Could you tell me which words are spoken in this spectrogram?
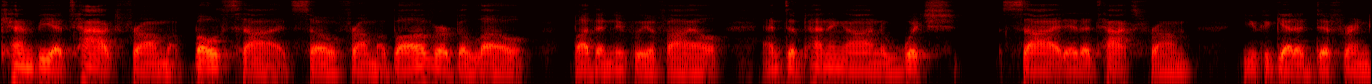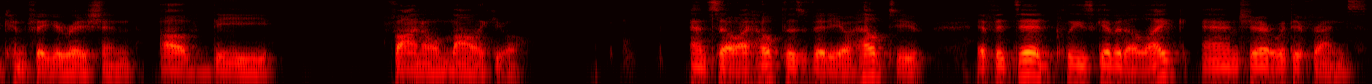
can be attacked from both sides, so from above or below by the nucleophile, and depending on which side it attacks from, you could get a different configuration of the final molecule. And so I hope this video helped you. If it did, please give it a like and share it with your friends.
